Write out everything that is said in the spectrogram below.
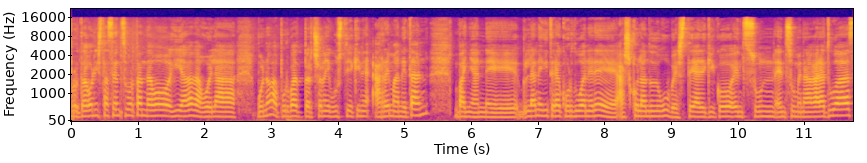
Protagonista zentzu hortan dago egia da, dagoela, bueno, apur bat pertsonai guztiekin harremanetan, baina e, lan egiterak orduan ere asko landu dugu bestearekiko entzun, entzumena garatuaz,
